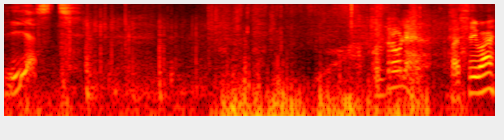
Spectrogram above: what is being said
есть. Поздравляю. Спасибо.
